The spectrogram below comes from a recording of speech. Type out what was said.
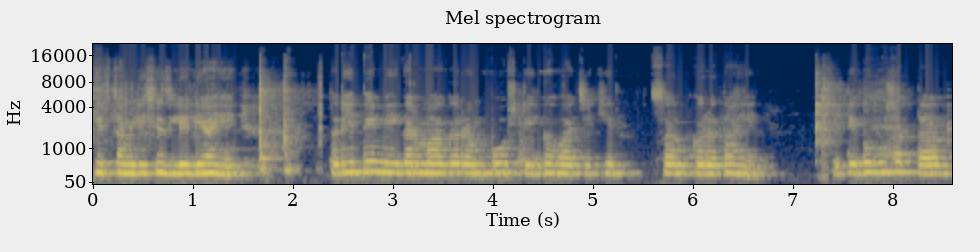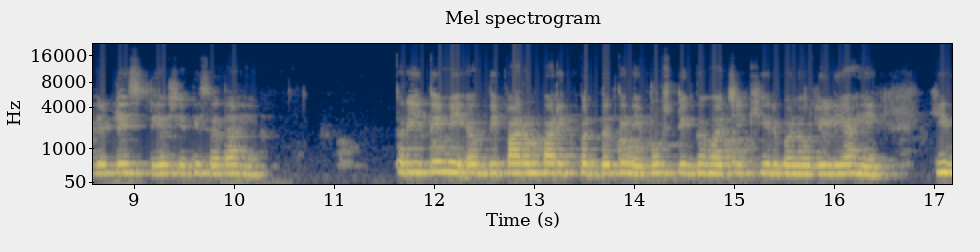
खीर चांगली शिजलेली आहे. तर इथे मी गरमागरम पौष्टिक गव्हाची खीर सर्व करत आहे. इथे बघू शकता अगदी टेस्टी अशी दिसत आहे. तर इथे मी अगदी पारंपरिक पद्धतीने पौष्टिक गव्हाची खीर बनवलेली आहे. ही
